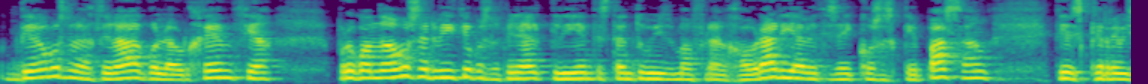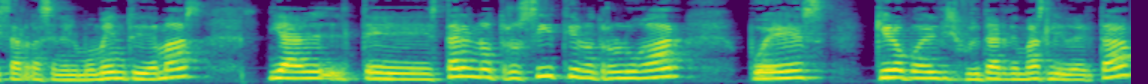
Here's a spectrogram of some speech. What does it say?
digamos, relacionada con la urgencia, porque cuando damos servicio, pues al final el cliente está en tu misma franja horaria, a veces hay cosas que pasan, tienes que revisarlas en el momento y demás, y al estar en otro sitio, en otro lugar, pues quiero poder disfrutar de más libertad.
